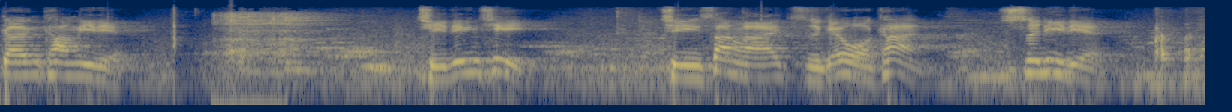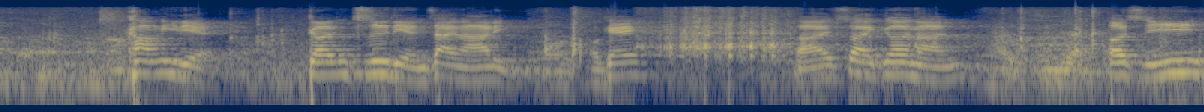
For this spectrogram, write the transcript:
跟抗力点。起钉器，请上来指给我看施力点、抗力点跟支点在哪里？OK，来，帅哥男，二十一，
